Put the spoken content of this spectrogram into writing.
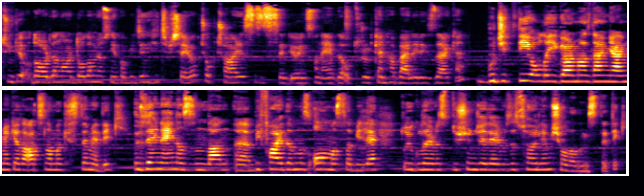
Çünkü doğrudan orada olamıyorsun, yapabileceğin hiçbir şey yok. Çok çaresiz hissediyor insan evde otururken, haberleri izlerken. Bu ciddi olayı görmezden gelmek ya da atlamak istemedik. Üzerine en azından e, bir faydamız olmasa bile duygularımızı, düşüncelerimizi söylemiş olalım istedik.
